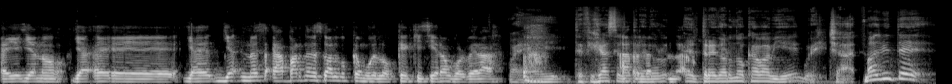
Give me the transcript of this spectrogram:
ellos ya no, ya, eh, ya, ya no es, aparte de eso, algo como lo que quisiera volver a. te fijas, el, traidor, el traidor no acaba bien, güey. Más bien te,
